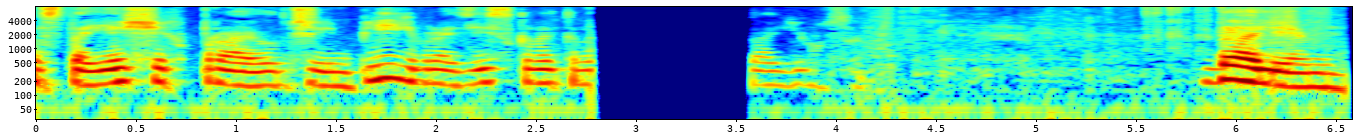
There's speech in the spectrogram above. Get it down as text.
настоящих правил GMP Евразийского экономического союза. Далее.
